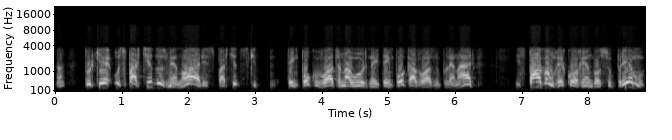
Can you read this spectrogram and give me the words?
né? porque os partidos menores, partidos que têm pouco voto na urna e têm pouca voz no plenário, estavam recorrendo ao Supremo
